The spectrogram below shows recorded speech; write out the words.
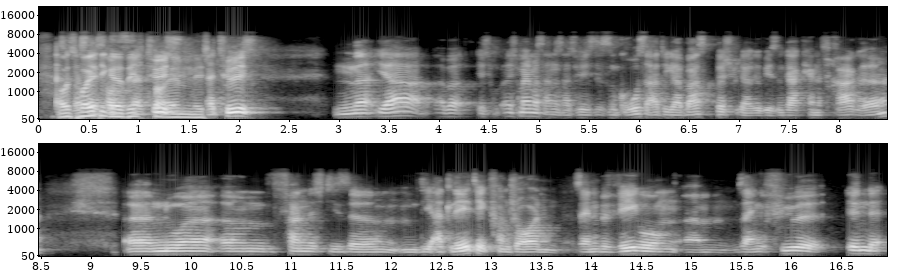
also Aus heutiger Sicht vor allem nicht. Natürlich. Na, ja, aber ich, ich meine was anderes natürlich. Das ist ein großartiger Basketballspieler gewesen, gar keine Frage. Äh, nur ähm, fand ich diese, die Athletik von Jordan, seine Bewegung, ähm, sein Gefühl in der,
